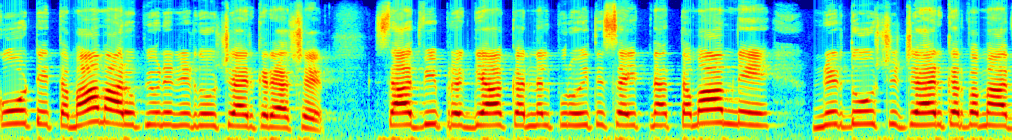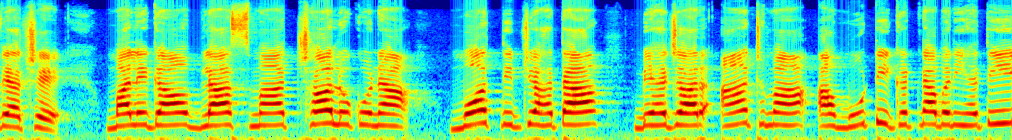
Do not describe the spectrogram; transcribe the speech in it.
કોર્ટે તમામ આરોપીઓને નિર્દોષ જાહેર કર્યા છે. સાધ્વી પ્રજ્ઞા, કર્નલ પુરોહિત સહિતના તમામને નિર્દોષ જાહેર કરવામાં આવ્યા છે. માલેગાંવ બ્લાસ્ટમાં છ લોકોના મોત નીપજ્યા હતા. બે હજાર આઠમાં આ મોટી ઘટના બની હતી.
